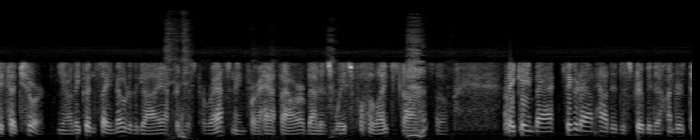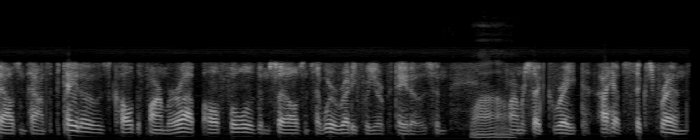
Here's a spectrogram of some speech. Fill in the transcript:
they said sure. You know, they couldn't say no to the guy after just harassing him for a half hour about his wasteful lifestyle. So they came back, figured out how to distribute a hundred thousand pounds of potatoes, called the farmer up, all full of themselves, and said, "We're ready for your potatoes." And Wow. the farmer said, "Great. I have six friends,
